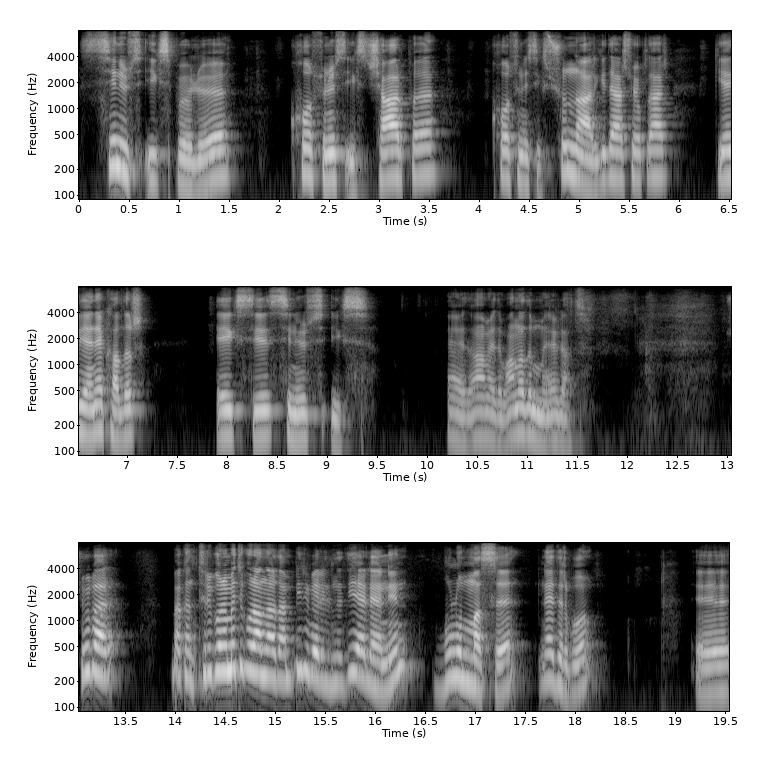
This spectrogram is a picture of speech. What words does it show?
Sinüs x bölü kosinüs x çarpı kosinüs x. Şunlar gider çocuklar. Geriye ne kalır? Eksi sinüs x. Evet Ahmet'im anladın mı evlat? Çocuklar bakın trigonometrik oranlardan biri verildiğinde diğerlerinin bulunması nedir bu? Ee,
